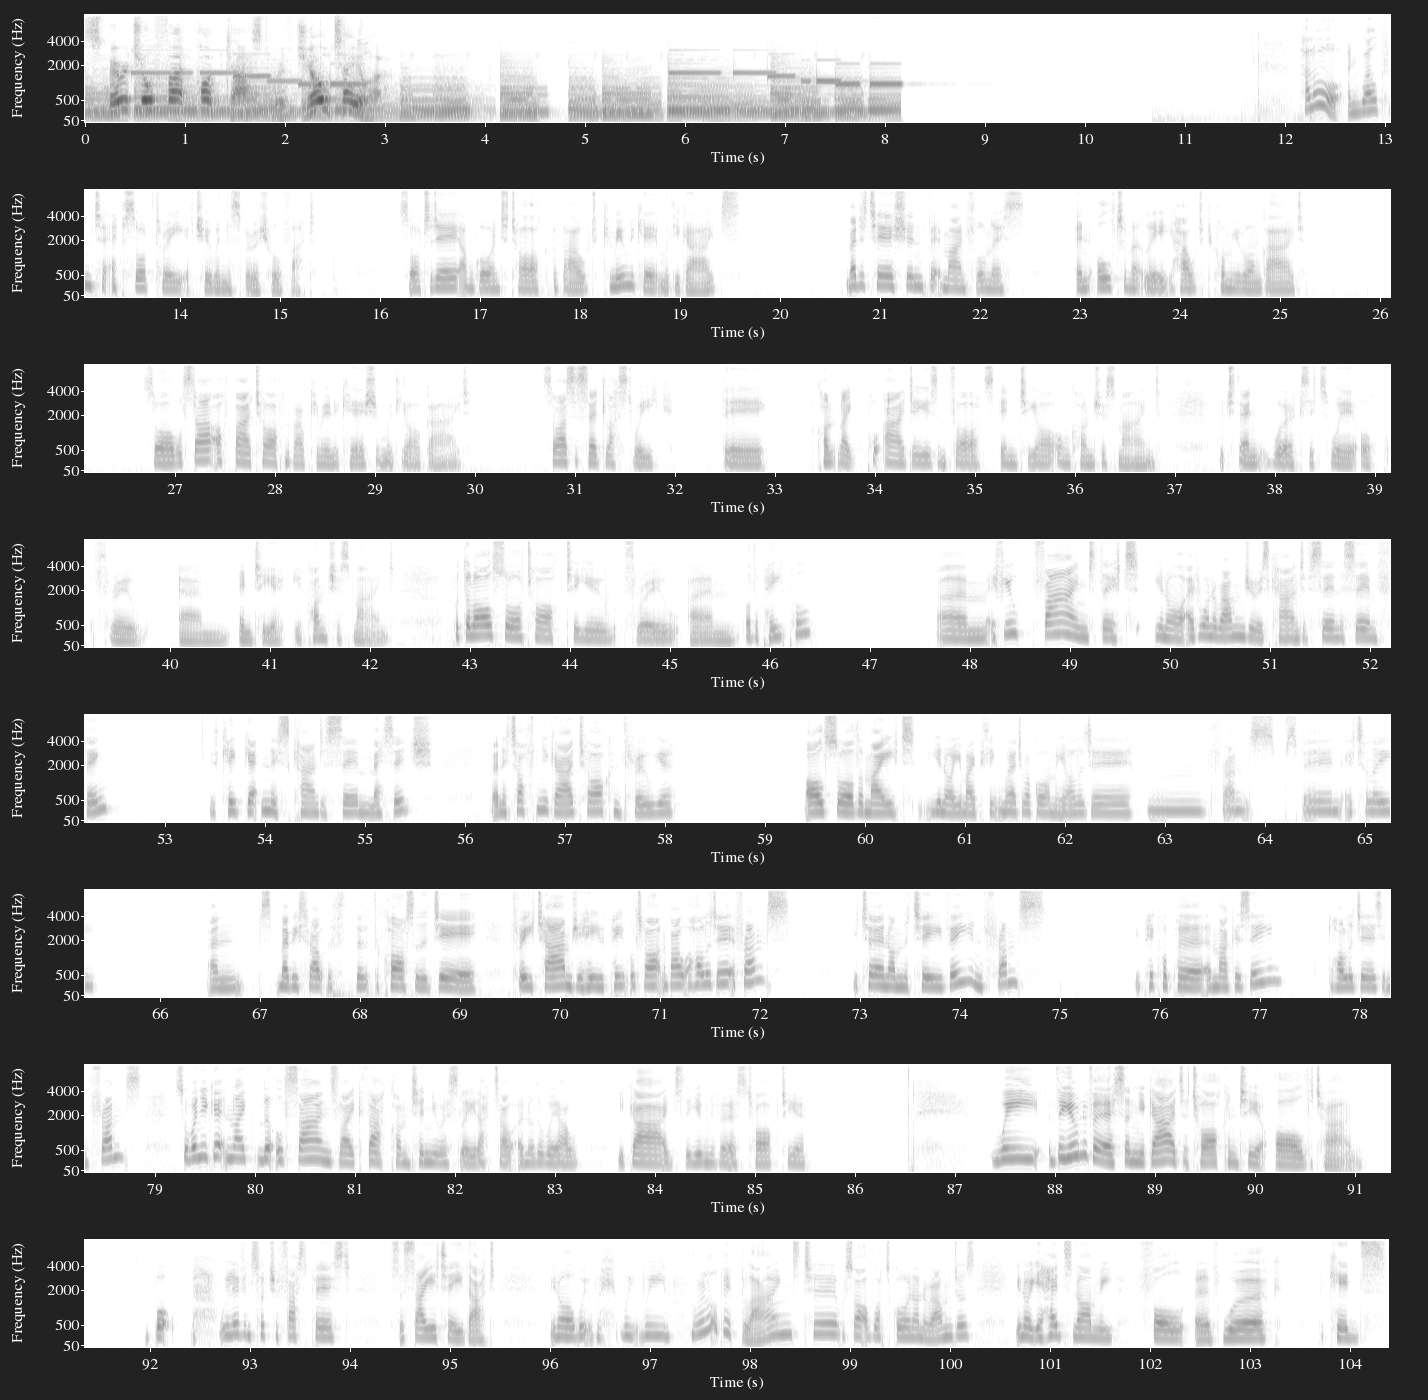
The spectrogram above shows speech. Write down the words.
Spiritual Fat podcast with Joe Taylor. Hello, and welcome to episode three of Chewing the Spiritual Fat. So, today I'm going to talk about communicating with your guides, meditation, bit of mindfulness, and ultimately how to become your own guide. So we'll start off by talking about communication with your guide. So as I said last week, they con- like put ideas and thoughts into your unconscious mind, which then works its way up through um, into your, your conscious mind. But they'll also talk to you through um, other people. Um, if you find that you know everyone around you is kind of saying the same thing, you keep getting this kind of same message, then it's often your guide talking through you. Also, they might, you know, you might be thinking, where do I go on my holiday? Hmm, France, Spain, Italy. And maybe throughout the, the, the course of the day, three times you hear people talking about a holiday to France. You turn on the TV in France. You pick up a, a magazine, holidays in France. So when you're getting like little signs like that continuously, that's how another way how your guides, the universe talk to you we the universe and your guides are talking to you all the time. But we live in such a fast-paced society that you know we, we, we we're a little bit blind to sort of what's going on around us. You know your head's normally full of work the kids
